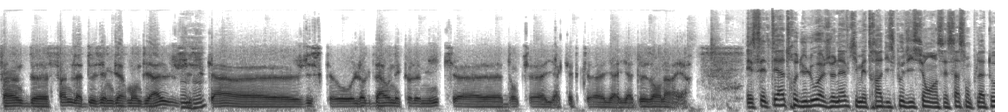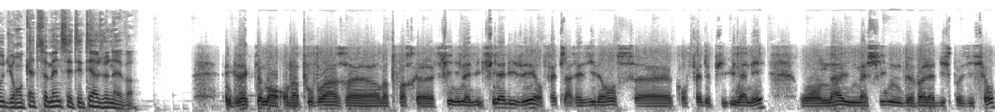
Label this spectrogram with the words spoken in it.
fin de fin de la deuxième guerre mondiale jusqu'à euh, jusqu'au lockdown économique euh, donc euh, il y a quelques il y a, il y a deux ans en arrière. Et c'est le Théâtre du Loup à Genève qui mettra à disposition, hein, c'est ça son plateau, durant quatre semaines cet été à Genève. Exactement. On va pouvoir, euh, on va pouvoir euh, finali- finaliser en fait la résidence euh, qu'on fait depuis une année, où on a une machine de vol à disposition,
